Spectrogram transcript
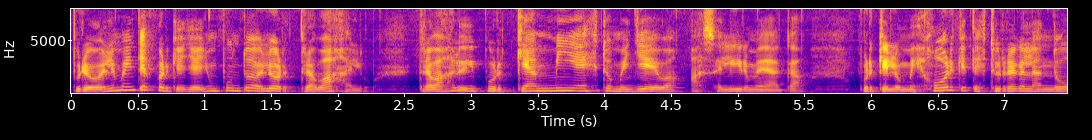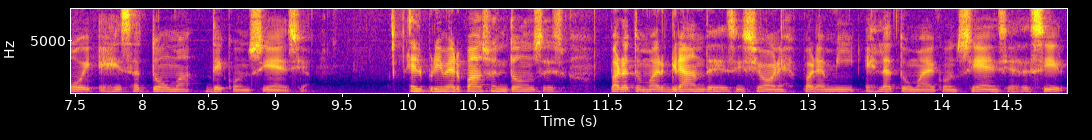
probablemente es porque ya hay un punto de dolor. Trabájalo, trabájalo y por qué a mí esto me lleva a salirme de acá. Porque lo mejor que te estoy regalando hoy es esa toma de conciencia. El primer paso entonces para tomar grandes decisiones para mí es la toma de conciencia, es decir,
